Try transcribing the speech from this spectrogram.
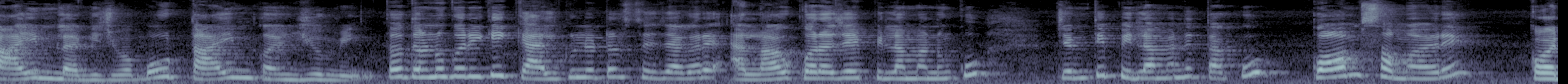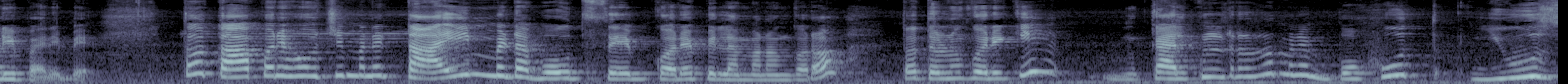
ଟାଇମ୍ ଲାଗିଯିବ ବହୁତ ଟାଇମ୍ କନ୍ଜ୍ୟୁମିଂ ତ ତେଣୁ କରିକି କ୍ୟାଲକୁଲେଟର ସେ ଜାଗାରେ ଆଲାଉ କରାଯାଏ ପିଲାମାନଙ୍କୁ ଯେମିତି ପିଲାମାନେ ତାକୁ କମ୍ ସମୟରେ କରିପାରିବେ ତ ତାପରେ ହେଉଛି ମାନେ ଟାଇମ୍ ଏଇଟା ବହୁତ ସେଭ୍ କରେ ପିଲାମାନଙ୍କର ତ ତେଣୁ କରିକି କ୍ୟାଲକୁଲେଟର୍ର ମାନେ ବହୁତ ୟୁଜ୍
